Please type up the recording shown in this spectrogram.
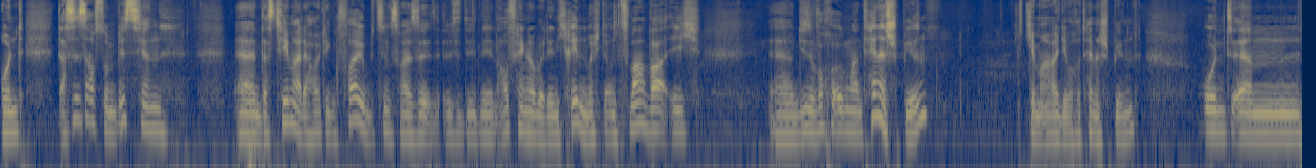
Und das ist auch so ein bisschen äh, das Thema der heutigen Folge, beziehungsweise den Aufhänger, über den ich reden möchte. Und zwar war ich äh, diese Woche irgendwann Tennis spielen. Ich gehe mal die Woche Tennis spielen. Und ähm,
